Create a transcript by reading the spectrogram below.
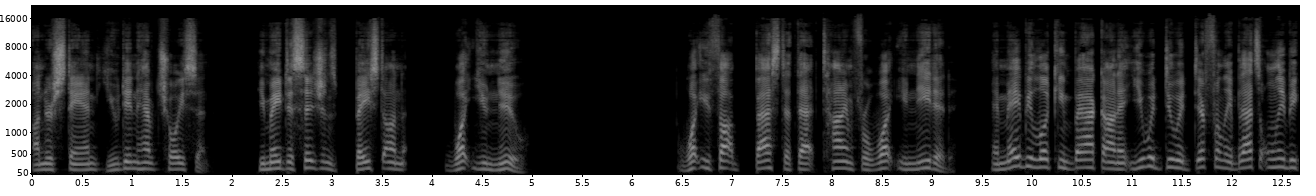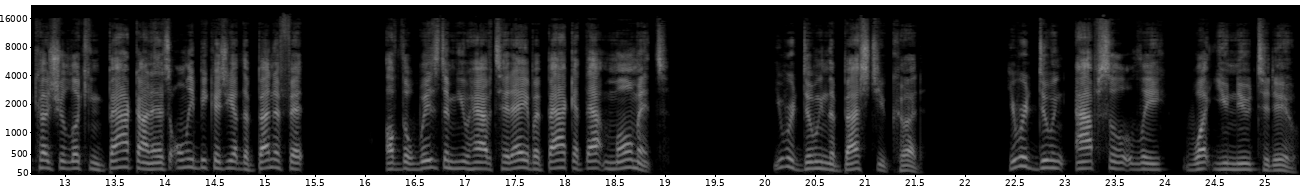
understand, you didn't have choice in. You made decisions based on what you knew, what you thought best at that time for what you needed. And maybe looking back on it, you would do it differently, but that's only because you're looking back on it. It's only because you have the benefit of the wisdom you have today. But back at that moment, you were doing the best you could. You were doing absolutely what you knew to do.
